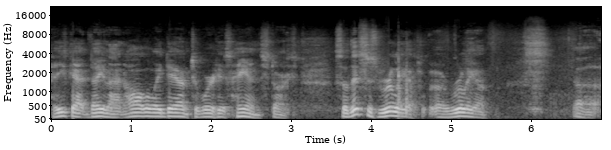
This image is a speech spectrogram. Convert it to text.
he's got daylight all the way down to where his hand starts. So this is really a, a really a uh,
